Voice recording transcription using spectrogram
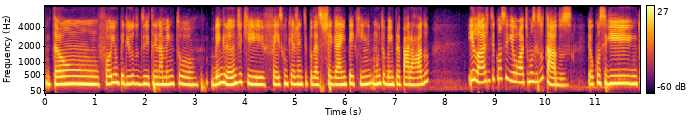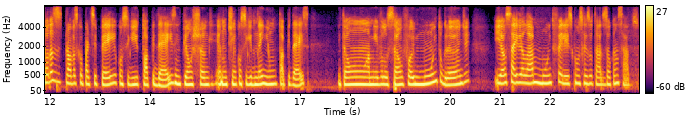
Então, foi um período de treinamento bem grande que fez com que a gente pudesse chegar em Pequim muito bem preparado. E lá a gente conseguiu ótimos resultados. Eu consegui, em todas as provas que eu participei, eu consegui top 10. Em Pyeongchang, eu não tinha conseguido nenhum top 10. Então, a minha evolução foi muito grande e eu saí de lá muito feliz com os resultados alcançados.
